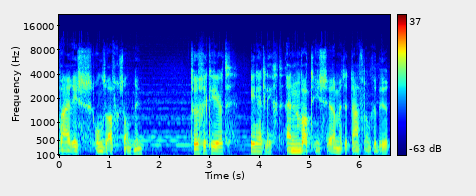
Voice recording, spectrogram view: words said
waar is onze afgezant nu? Teruggekeerd in het licht. En wat is er met de tafelen gebeurd?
